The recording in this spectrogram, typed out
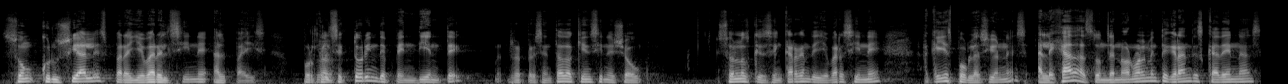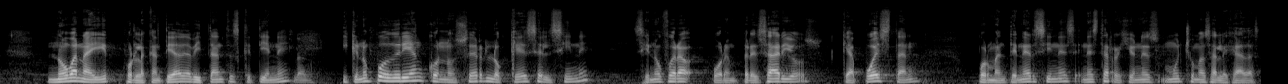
son cruciales para llevar el cine al país. Porque Claro. el sector independiente, representado aquí en Cine Show, son los que se encargan de llevar cine a aquellas poblaciones alejadas, donde normalmente grandes cadenas no van a ir por la cantidad de habitantes que tiene Claro. y que no podrían conocer lo que es el cine si no fuera por empresarios que apuestan por mantener cines en estas regiones mucho más alejadas.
